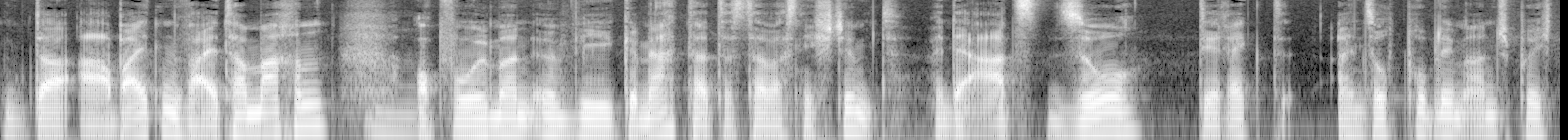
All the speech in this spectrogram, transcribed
da arbeiten, weitermachen, mhm. obwohl man irgendwie gemerkt hat, dass da was nicht stimmt. Wenn der Arzt so direkt ein Suchtproblem anspricht,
